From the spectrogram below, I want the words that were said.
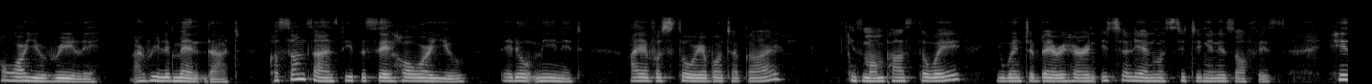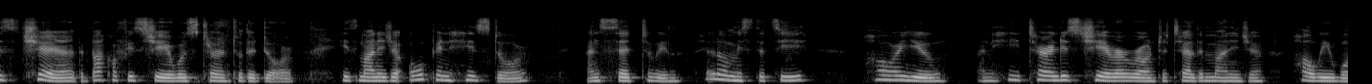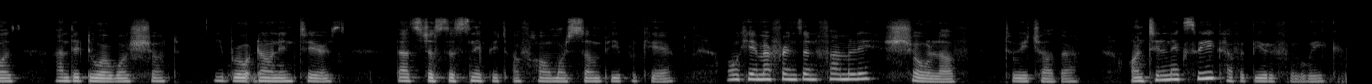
How are you really? I really meant that. Because sometimes people say, How are you? They don't mean it. I have a story about a guy. His mom passed away. He went to bury her in Italy and was sitting in his office. His chair, the back of his chair, was turned to the door. His manager opened his door and said to him, Hello, Mr. T, how are you? And he turned his chair around to tell the manager how he was, and the door was shut. He broke down in tears. That's just a snippet of how much some people care. Okay, my friends and family, show love to each other. Until next week, have a beautiful week.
